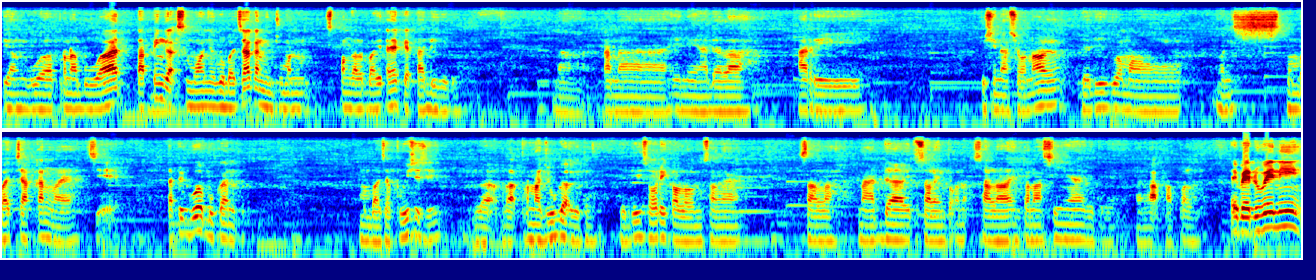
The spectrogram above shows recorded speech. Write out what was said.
yang gue pernah buat, tapi nggak semuanya gue bacakan, cuman sepenggal bait aja kayak tadi gitu. Nah, karena ini adalah hari puisi nasional, jadi gue mau membacakan lah ya, cie. Tapi gue bukan membaca puisi sih, nggak nggak pernah juga gitu. Jadi sorry kalau misalnya salah nada itu salah intona, salah intonasinya gitu ya. Nah, nggak apa-apa lah. Eh by the way ini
